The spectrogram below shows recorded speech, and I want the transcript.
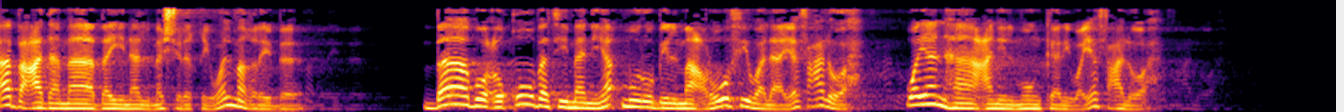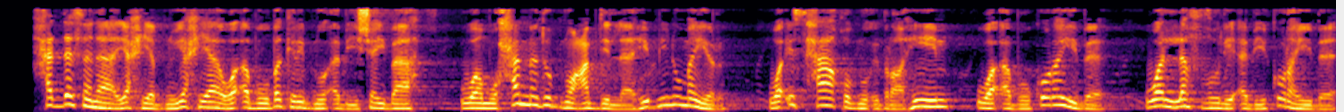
أبعد ما بين المشرق والمغرب. باب عقوبة من يأمر بالمعروف ولا يفعله وينهى عن المنكر ويفعله. حدثنا يحيى بن يحيى وأبو بكر بن أبي شيبة ومحمد بن عبد الله بن نمير وإسحاق بن إبراهيم وأبو كريب واللفظ لأبي كريب.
